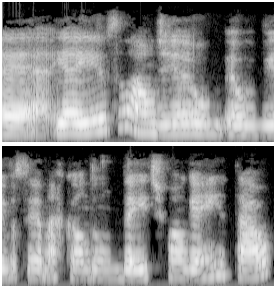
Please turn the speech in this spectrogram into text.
É, e aí, sei lá, um dia eu, eu vi você marcando um date com alguém e tal,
